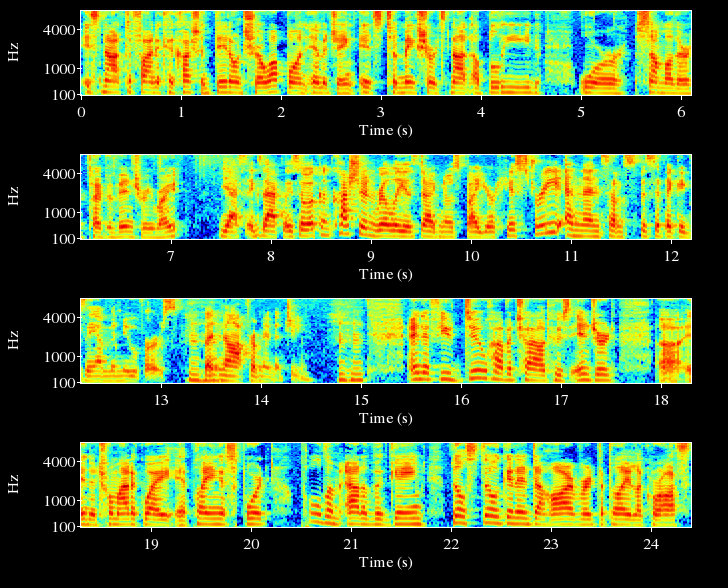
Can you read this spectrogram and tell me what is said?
it's not to find a concussion. They don't show up on imaging. It's to make sure it's not a bleed or some other type of injury, right? Yes, exactly. So a concussion really is diagnosed by your history and then some specific exam maneuvers, mm-hmm. but not from imaging. Mm-hmm. And if you do have a child who's injured uh, in a traumatic way at playing a sport, pull them out of the game. They'll still get into Harvard to play lacrosse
